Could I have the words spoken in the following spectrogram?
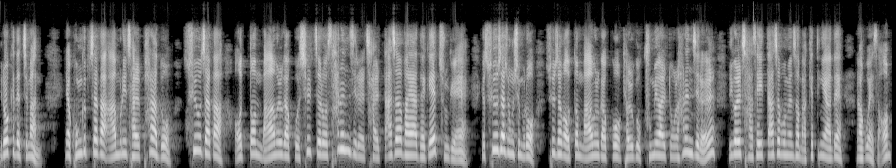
이렇게 됐지만 야, 공급자가 아무리 잘 팔아도 수요자가 어떤 마음을 갖고 실제로 사는지를 잘 따져봐야 되게 중요해. 그러니까 수요자 중심으로 수요자가 어떤 마음을 갖고 결국 구매 활동을 하는지를 이걸 자세히 따져보면서 마케팅해야 돼라고 해서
